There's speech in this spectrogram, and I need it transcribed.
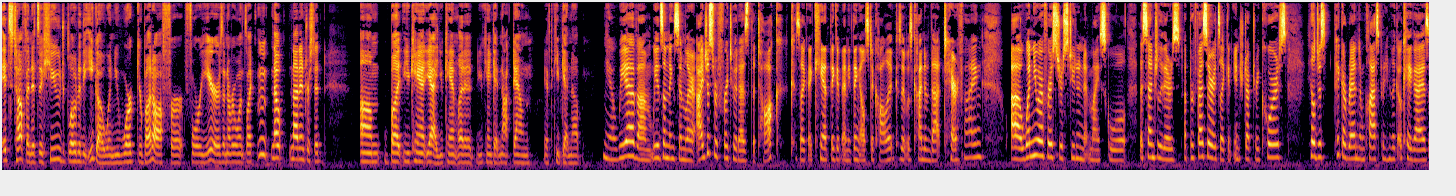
it's tough, and it's a huge blow to the ego when you work your butt off for four years, and everyone's like, mm, "Nope, not interested." Um, but you can't. Yeah, you can't let it. You can't get knocked down. You have to keep getting up. Yeah, we have um, we had something similar. I just refer to it as the talk because like I can't think of anything else to call it because it was kind of that terrifying. Uh, when you are first year student at my school, essentially there's a professor. It's like an introductory course. He'll just pick a random class and be like, "Okay, guys,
